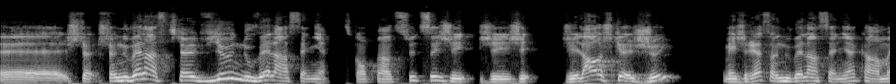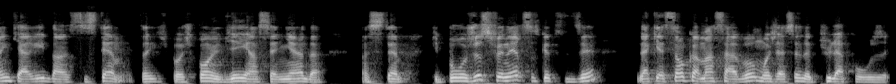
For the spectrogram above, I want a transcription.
Euh, je suis un- nouvel, je suis un vieux nouvel enseignant. Tu comprends-tu? Tu sais, j'ai, j'ai, j'ai, j'ai l'âge que j'ai, mais je reste un nouvel enseignant quand même qui arrive dans le système. Tu sais, je suis pas, suis pas un vieil enseignant dans, dans le système. Puis pour juste finir sur ce que tu disais, la question comment ça va, moi j'essaie de plus la poser.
